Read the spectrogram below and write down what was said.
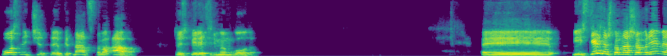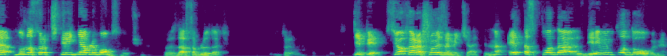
после 15 ава, то есть перед седьмым годом. Э, естественно, что в наше время нужно 44 дня в любом случае, то есть да, соблюдать. Теперь, все хорошо и замечательно. Это с, плода, с деревьями плодовыми.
